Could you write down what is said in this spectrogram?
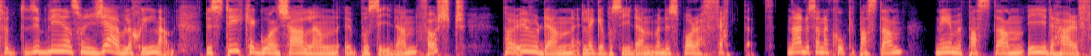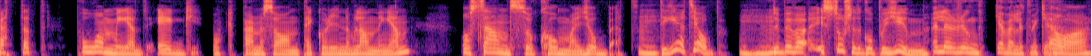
För det blir en sån jävla skillnad. Du steker guancialen på sidan först, tar ur den, lägger på sidan, men du sparar fettet. När du sedan har kokat pastan, ner med pastan i det här fettet, på med ägg och parmesan pecorino-blandningen. Och sen så kommer jobbet. Det är ett jobb. Du behöver i stort sett gå på gym. Eller runka väldigt mycket? Ja,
